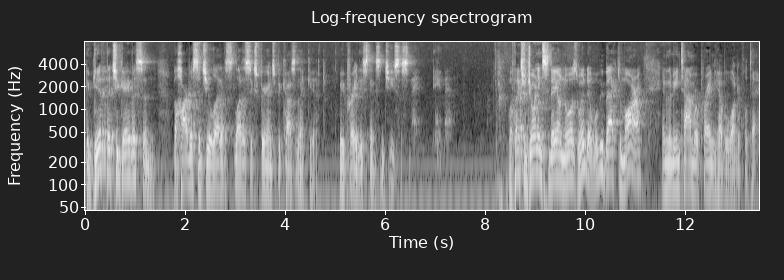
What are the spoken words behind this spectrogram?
the gift that you gave us and the harvest that you let us let us experience because of that gift. We pray these things in Jesus' name. Amen. Well, thanks for joining us today on Noah's Window. We'll be back tomorrow. And in the meantime, we're praying you have a wonderful day.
